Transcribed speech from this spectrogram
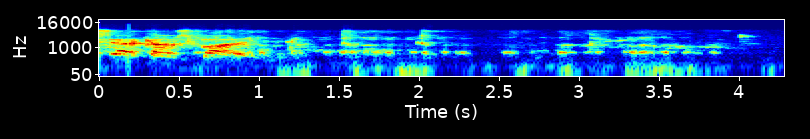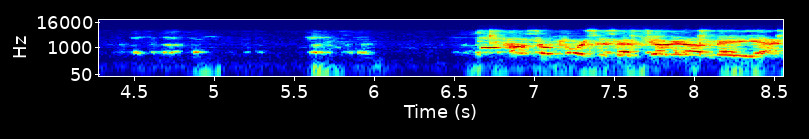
SATCOM spotted. Hostile forces have Juggernaut Maniac.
